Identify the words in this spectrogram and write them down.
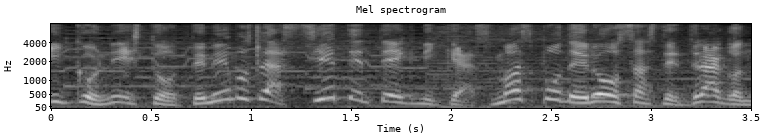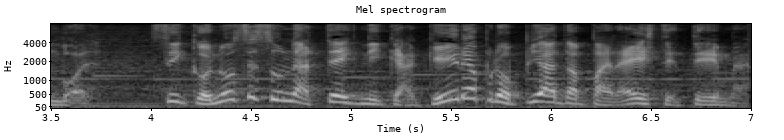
Y con esto tenemos las 7 técnicas más poderosas de Dragon Ball. Si conoces una técnica que era apropiada para este tema,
